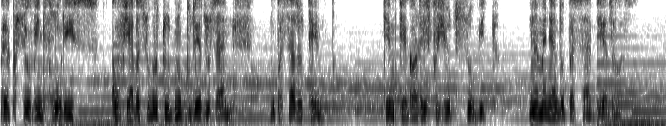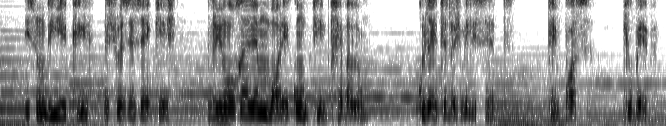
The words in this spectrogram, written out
Para que o seu vinho florisse, confiava sobretudo no poder dos anos, no passado tempo, tempo que agora lhe fugiu de súbito, na manhã do passado dia 12. Disse um dia que, nas suas exéquias, deveriam honrar-lhe a memória com um tinto Revalon, colheita 2007. Quem possa, que o beba.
